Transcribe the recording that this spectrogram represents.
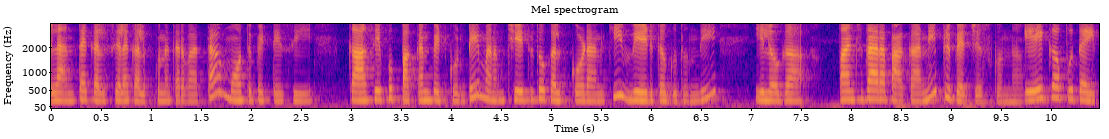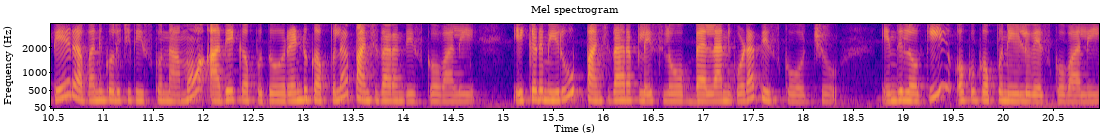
ఇలా అంతా కలిసేలా కలుపుకున్న తర్వాత మూత పెట్టేసి కాసేపు పక్కన పెట్టుకుంటే మనం చేతితో కలుపుకోవడానికి వేడి తగ్గుతుంది. ఈలోగా పంచదార పాకాన్ని ప్రిపేర్ చేసుకుందాం. ఏ కప్పుతో అయితే రవ్వని కొలిచి తీసుకున్నామో అదే కప్పుతో రెండు కప్పుల పంచదారని తీసుకోవాలి. ఇక్కడ మీరు పంచదార ప్లేస్లో బెల్లాన్ని కూడా తీసుకోవచ్చు. ఇందులోకి ఒక కప్పు నీళ్ళు వేసుకోవాలి.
